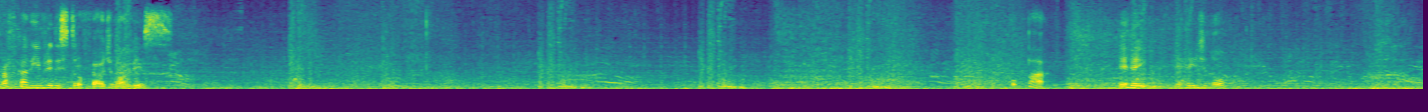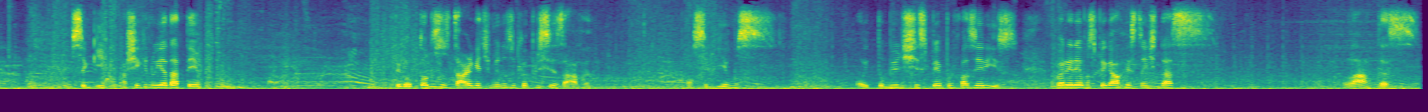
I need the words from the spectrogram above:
Pra ficar livre desse troféu de uma vez. Errei, errei de novo. Consegui, achei que não ia dar tempo. Pegou todos os targets menos o que eu precisava. Conseguimos. 8 mil de XP por fazer isso. Agora iremos pegar o restante das latas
